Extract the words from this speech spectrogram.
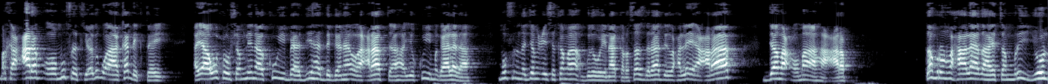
marka carab oo mufradkii adigu aa ka dhigtay ayaa wuxuu shamlinaa kuwii baadiyaha deganaa oo acraabta ah iyo kuwii magaalada. Mufradna jamciisa kama guda weynaa karo. Saas daraaddeed waxaa leeyahay acraab jamac uma aha carab. Tamrun waxaa leedahay tamriyun.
